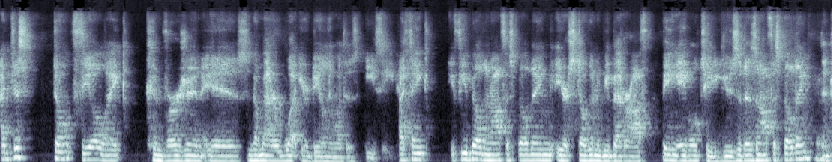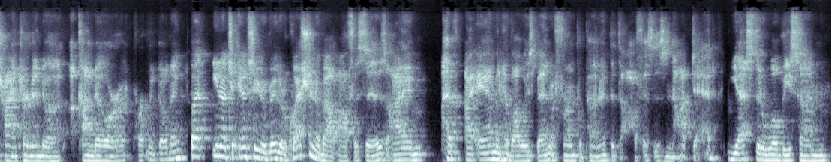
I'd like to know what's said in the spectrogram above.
I just don't feel like conversion is, no matter what you're dealing with, is easy. I think if you build an office building, you're still going to be better off being able to use it as an office building than try and turn it into a, a condo or an apartment building. But you know, to answer your bigger question about offices, I'm have, I am and have always been a firm proponent that the office is not dead. Yes, there will be some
